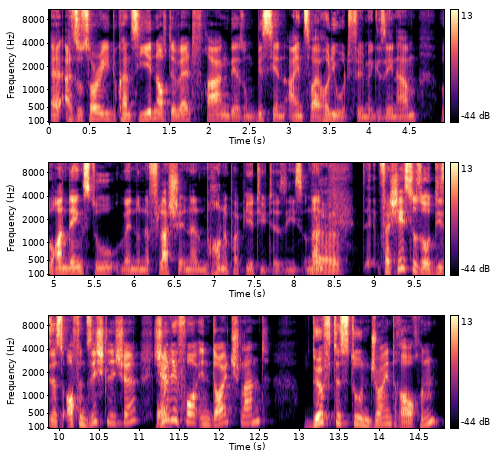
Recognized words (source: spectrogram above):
äh, also sorry, du kannst jeden auf der Welt fragen, der so ein bisschen ein, zwei Hollywood-Filme gesehen haben, woran denkst du, wenn du eine Flasche in einer braunen Papiertüte siehst? Und dann ja. verstehst du so, dieses Offensichtliche. Stell dir vor, in Deutschland dürftest du einen Joint rauchen,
